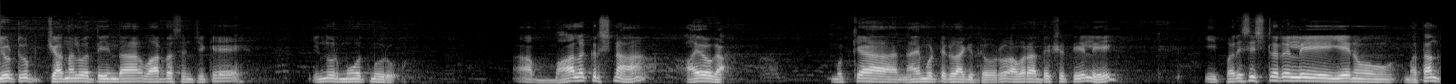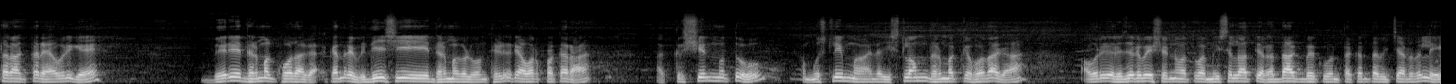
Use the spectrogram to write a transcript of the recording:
ಯೂಟ್ಯೂಬ್ ಚಾನಲ್ ವತಿಯಿಂದ ವಾರದ ಸಂಚಿಕೆ ಇನ್ನೂರ ಮೂವತ್ತ್ಮೂರು ಬಾಲಕೃಷ್ಣ ಆಯೋಗ ಮುಖ್ಯ ನ್ಯಾಯಮೂರ್ತಿಗಳಾಗಿದ್ದವರು, ಅವರ ಅಧ್ಯಕ್ಷತೆಯಲ್ಲಿ ಈ ಪರಿಶಿಷ್ಟರಲ್ಲಿ ಏನು ಮತಾಂತರ ಆಗ್ತಾರೆ ಅವರಿಗೆ ಬೇರೆ ಧರ್ಮಕ್ಕೆ ಹೋದಾಗ, ಯಾಕಂದರೆ ವಿದೇಶಿ ಧರ್ಮಗಳು ಅಂತ ಹೇಳಿದರೆ ಅವರ ಪ್ರಕಾರ ಕ್ರಿಶ್ಚಿಯನ್ ಮತ್ತು ಮುಸ್ಲಿಮ್ ಇಸ್ಲಾಂ ಧರ್ಮಕ್ಕೆ ಹೋದಾಗ ಅವರಿಗೆ ರಿಸರ್ವೇಷನ್ನು ಅಥವಾ ಮೀಸಲಾತಿ ರದ್ದಾಗಬೇಕು ಅಂತಕ್ಕಂಥ ವಿಚಾರದಲ್ಲಿ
